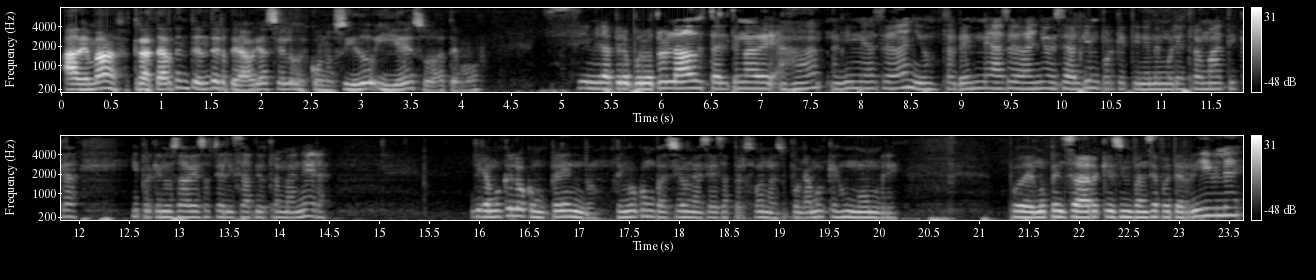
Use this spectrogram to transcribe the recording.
Además, tratar de entender te abre hacia lo desconocido y eso da temor. Sí, mira, pero por otro lado está el tema de, ajá, alguien me hace daño, tal vez me hace daño ese alguien porque tiene memorias traumáticas y porque no sabe socializar de otra manera. Digamos que lo comprendo, tengo compasión hacia esa persona, supongamos que es un hombre. Podemos pensar que su infancia fue terrible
